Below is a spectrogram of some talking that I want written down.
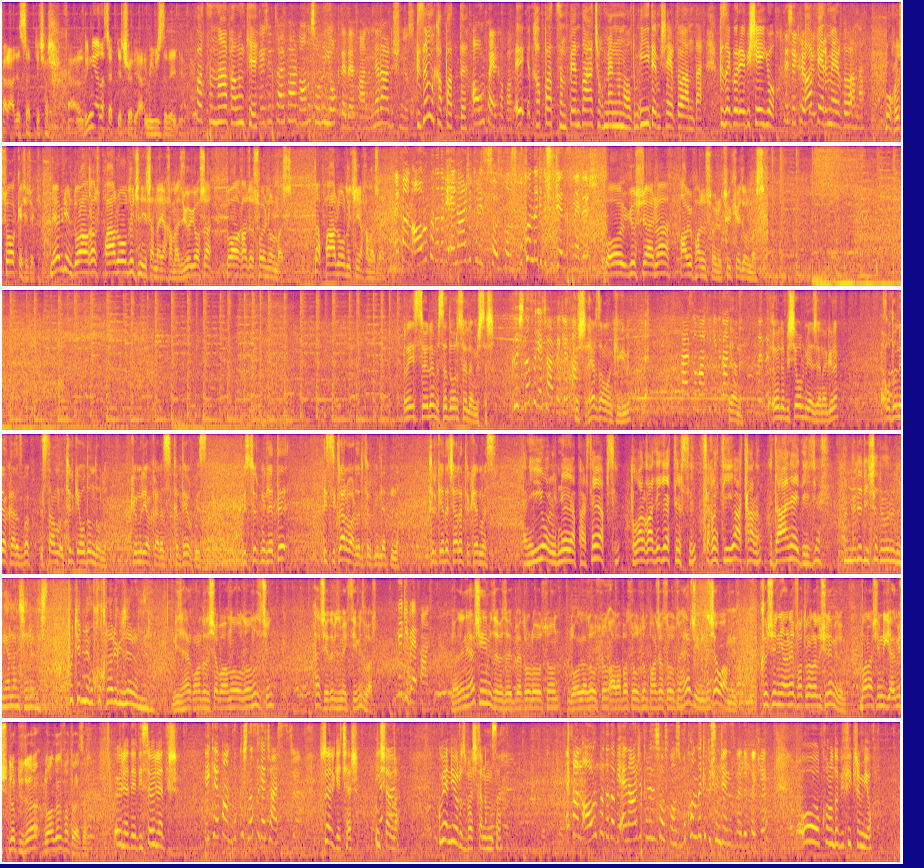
Herhalde sert geçer. Yani dünyada sert geçiyor yani. Bir bizde değil yani. Kapatsın ne yapalım ki? Recep Tayyip Erdoğan'da sorun yok dedi efendim. Neler düşünüyorsun? Bize mi kapattı? Avrupa'ya kapat. E, kapatsın. Ben daha çok memnun oldum. İyi demiş Erdoğan da. Bize göre bir şey yok. Teşekkür ederim. Aferin Erdoğan'a. Bu kış soğuk geçecek. Ne bileyim doğalgaz pahalı olduğu için insanlar yakamaz. Yo- Yoksa doğalgazda sorun olmaz. Da pahalı olduğu için yakamazlar. Efendim Avrupa'da da bir enerji krizi söz konusu. Bu konudaki düşünceniz nedir? O Rusya'yla Avrupa'nın sorunu. Türkiye'de olmaz. Reis söylemişse doğru söylemiştir. Kış nasıl geçer peki efendim? Kış her zamanki gibi. Her zamanki gibiden Yani. kastınız nedir? Öyle bir şey olmayacağına göre odun yakarız. Bak İstanbul, Türkiye odun dolu. Kömür yakarız, sıkıntı yok biz. Biz Türk milleti istikrar vardır Türk milletinde. Türkiye'de çare tükenmez. Yani iyi olur ne yaparsa yapsın. Doğal gazı getirsin. Sıkıntıyı atalım. E Daha ne diyeceğiz? Ne dediyse doğrudur, yalan söylemez. Putin'le hukukları güzel onların. Biz her konuda dışa bağımlı olduğumuz için her şeyde bizim eksiğimiz var. Ne gibi efendim? Yani her şeyimizde mesela petrol olsun, doğalgaz olsun, arabası olsun, parçası olsun her şeyimiz dışa bağımlıyız. Kışın yani faturaları düşünemiyorum. Bana şimdi gelmiş 400 lira doğalgaz faturası. Öyle dediyse öyledir. Peki efendim bu kış nasıl geçer sizce? Güzel geçer. İnşallah. Güveniyoruz başkanımıza. Efendim Avrupa'da da bir enerji krizi söz konusu. Bu konudaki düşünceniz nedir peki? O konuda bir fikrim yok.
